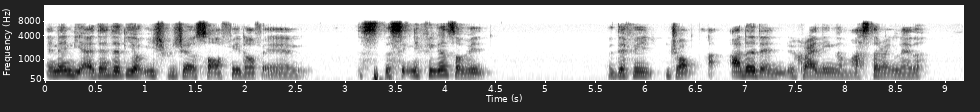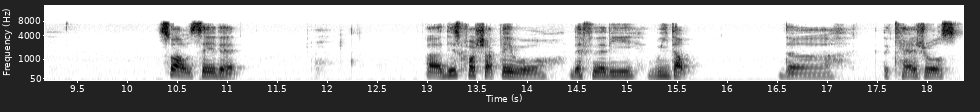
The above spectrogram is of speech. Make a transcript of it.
And then the identity of each region will sort of fade off and the significance of it will definitely drop other than grinding the master rank ladder. So I would say that uh, this cross shard play will definitely weed out the the casuals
